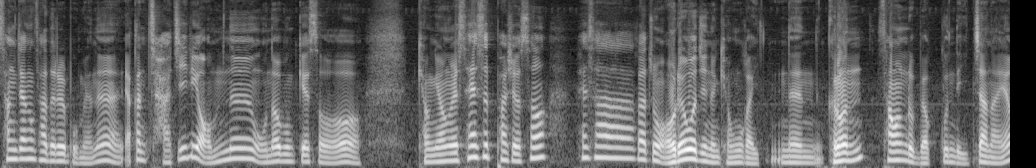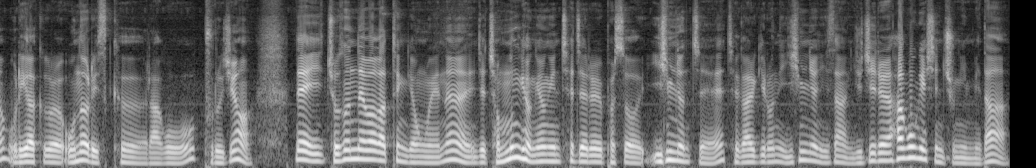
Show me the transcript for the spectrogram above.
상장사들을 보면은 약간 자질이 없는 오너분께서 경영을 세습하셔서 회사가 좀 어려워지는 경우가 있는 그런 상황도 몇 군데 있잖아요. 우리가 그걸 오너 리스크라고 부르죠. 근데 이 조선내와 같은 경우에는 이제 전문 경영인 체제를 벌써 20년째 제가 알기로는 20년 이상 유지를 하고 계신 중입니다.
